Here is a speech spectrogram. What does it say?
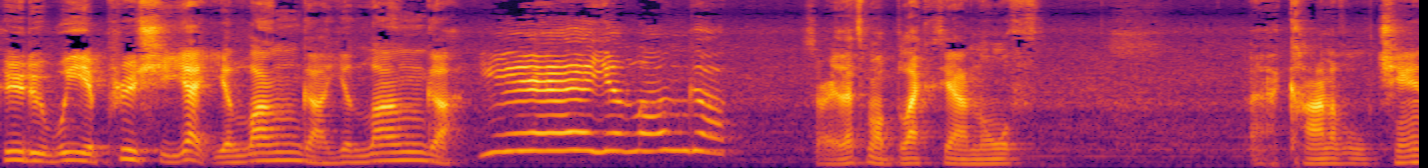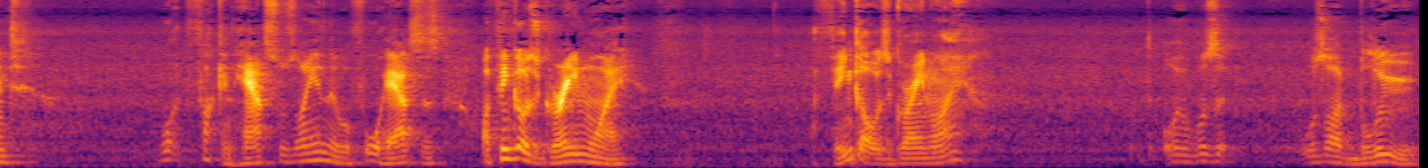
Who do we appreciate? Yolanga, Yolanga. Yeah, Yolanga. Sorry, that's my Blacktown North uh, carnival chant. What fucking house was I in? There were four houses. I think I was Greenway. I think I was Greenway. Or was it, was I blue?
